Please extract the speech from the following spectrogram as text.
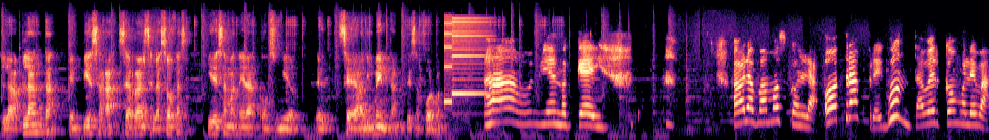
la planta empieza a cerrarse las hojas y de esa manera consumir, se alimentan de esa forma. Ah, muy bien, ok. Ahora vamos con la otra pregunta, a ver cómo le va.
